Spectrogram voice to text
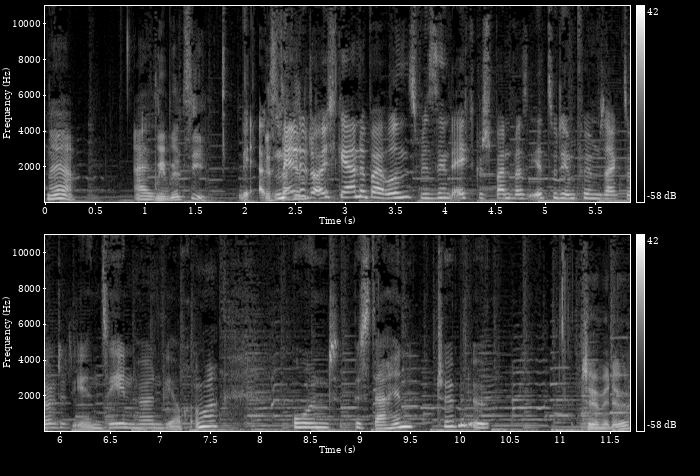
Naja, also. We will see. meldet euch gerne bei uns. Wir sind echt gespannt, was ihr zu dem Film sagt. Solltet ihr ihn sehen, hören, wie auch immer. Und bis dahin, tschö mit Ö. Tschö mit Ö.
